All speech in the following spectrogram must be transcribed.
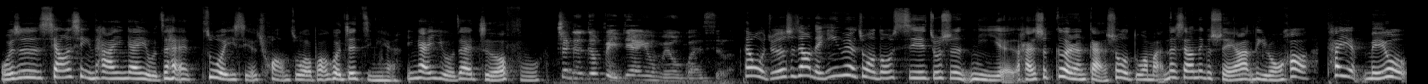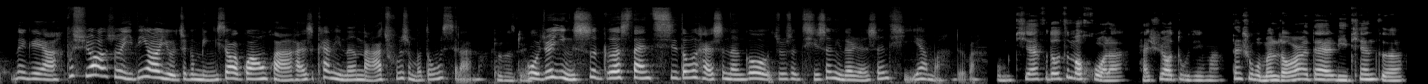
我是相信他应该有在做一些创作，包括这几年应该有在蛰伏。这个跟北电又没有关系了。但我觉得是这样的，音乐这种东西就是你还是个人感受多嘛。那像那个谁啊，李荣浩，他也没有那个呀，不需要说一定要有这个名校光环，还是看你能拿出什么东西来嘛。对对对，我觉得影视。歌三期都还是能够就是提升你的人生体验嘛，对吧？我们 TF 都这么火了，还需要镀金吗？但是我们楼二代李天泽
